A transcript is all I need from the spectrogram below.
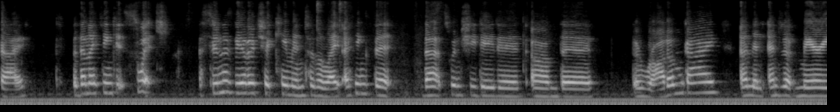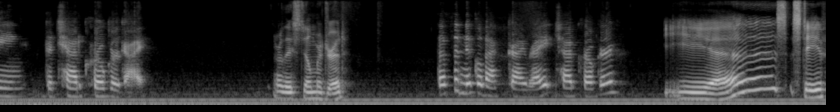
guy. But then I think it switched. As soon as the other chick came into the light, I think that that's when she dated um, the the Rodham guy, and then ended up marrying the Chad Kroeger guy. Are they still Madrid? That's the Nickelback guy, right? Chad Kroeger. Yes. Steve,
